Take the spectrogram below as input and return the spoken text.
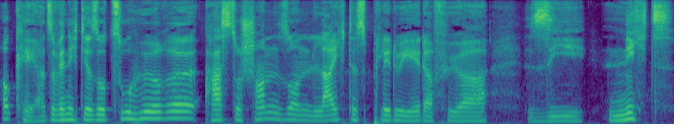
Okay, also wenn ich dir so zuhöre, hast du schon so ein leichtes Plädoyer dafür, sie nicht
